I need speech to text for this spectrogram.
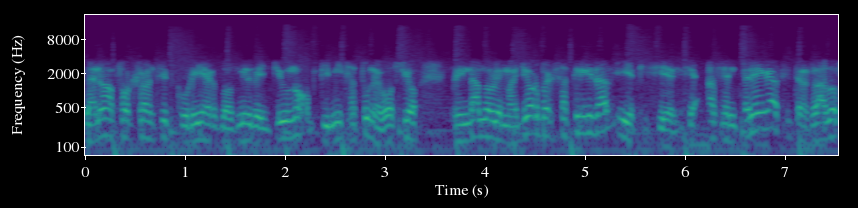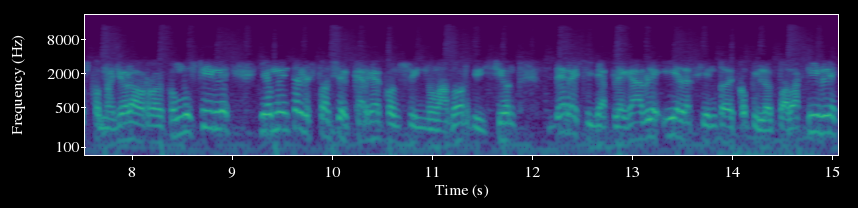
la nueva Ford Transit Courier 2021. Optimiza tu negocio brindándole mayor versatilidad y eficiencia. Hace entregas y traslados con mayor ahorro de combustible y aumenta el espacio de carga con su innovador división de rejilla plegable y el asiento de copiloto abatible.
